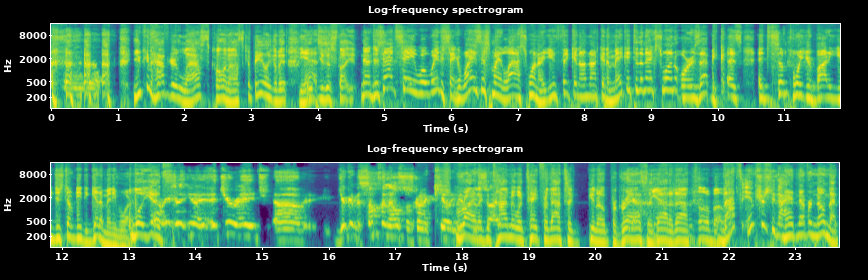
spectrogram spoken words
you can have your last colonoscopy. Like, I mean, yes. You just thought. You- now, does that say? Well, wait a second. Why is this my last one? Are you thinking I'm not going to make it to the next one, or is that because at some point your body you just don't need to get them anymore? Well, yes. No, you know, at your age, uh, you're going to something else is going to kill you. Right, like the time it would take for that to you know progress yeah, and yeah, da da da. A little both. That's interesting. I had never known that.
